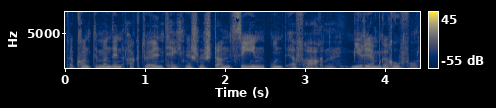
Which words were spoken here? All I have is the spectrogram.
da konnte man den aktuellen technischen Stand sehen und erfahren. Miriam Garufo.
